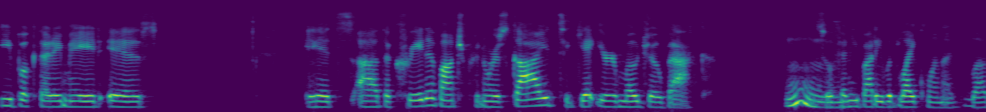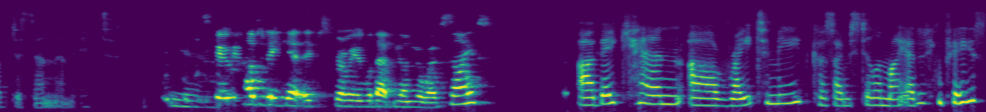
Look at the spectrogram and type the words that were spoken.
ebook that i made is it's uh, the creative entrepreneur's guide to get your mojo back mm. so if mm. anybody would like one i'd love to send them it yeah. So how do they get it from you? Would that be on your website? Uh, they can uh, write to me because I'm still in my editing phase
